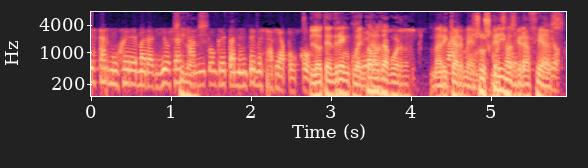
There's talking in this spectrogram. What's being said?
estas mujeres maravillosas, Sí a mí es. concretamente me sabe a poco. Lo tendré en cuenta. Estamos de acuerdo. Mari. Carmen, Suscribo. muchas gracias.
